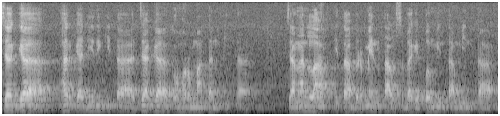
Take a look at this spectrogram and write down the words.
Jaga harga diri kita, jaga kehormatan kita. Janganlah kita bermental sebagai peminta-minta.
